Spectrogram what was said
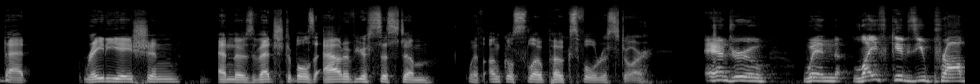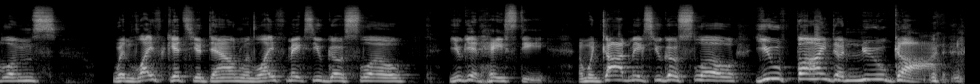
that radiation, and those vegetables out of your system with Uncle Slowpoke's full restore. Andrew, when life gives you problems, when life gets you down, when life makes you go slow, you get hasty. And when God makes you go slow, you find a new God.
